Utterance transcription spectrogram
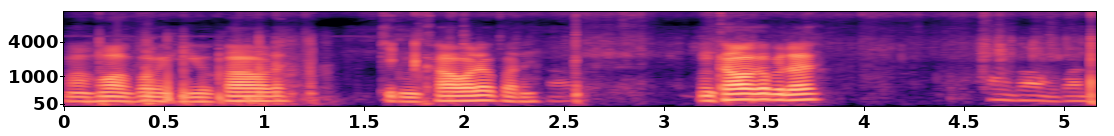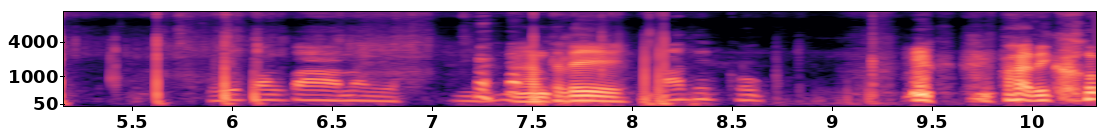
มาหอดพวกหิวข้าวเลยกินข้าวแล้วป่ะนี่กินข้าวก็ไปเลยห้องทองก่อนหรือปองปลามาอยู่อาหารทะเลปลาติดคุกปลาที่คุ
